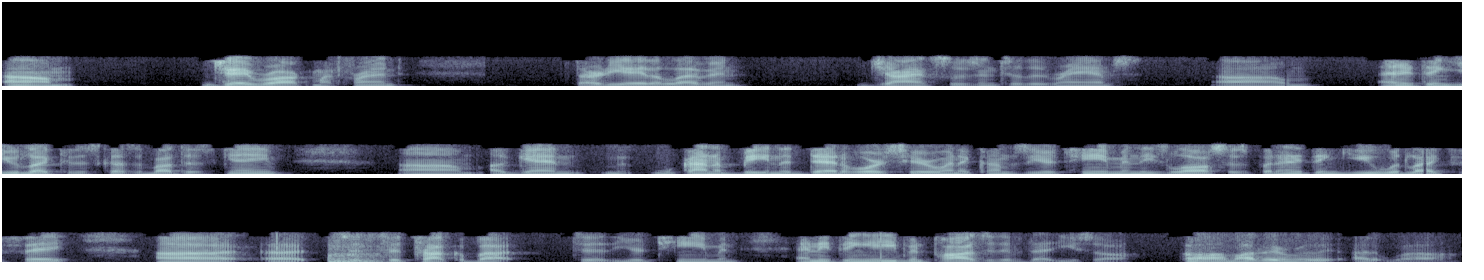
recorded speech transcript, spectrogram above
Um, J Rock, my friend, 38-11. Giants losing to the Rams. Um, anything you'd like to discuss about this game? Um, again, we're kind of beating a dead horse here when it comes to your team and these losses. But anything you would like to say uh, uh, to, to talk about to your team and anything even positive that you saw? Um, I didn't really. I, well,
